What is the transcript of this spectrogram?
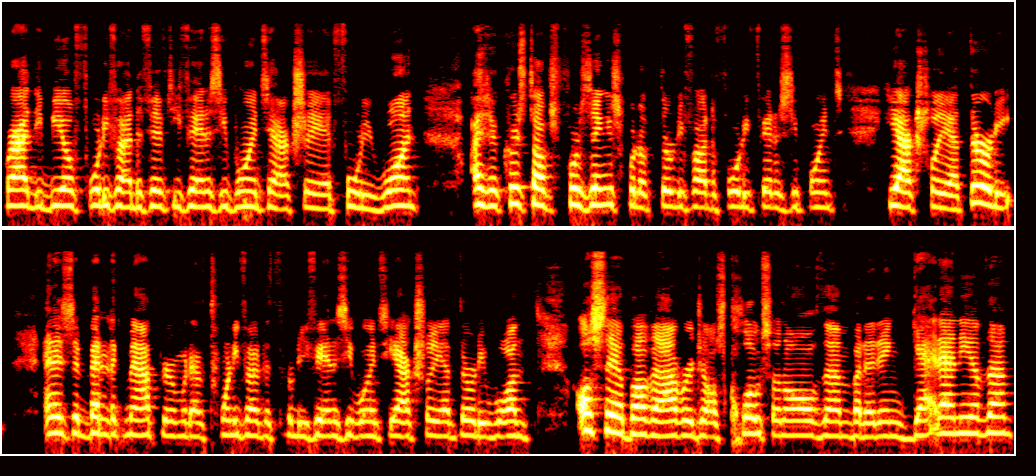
Bradley Beal, 45 to 50 fantasy points. He actually had 41. I said Kristaps Porzingis would have 35 to 40 fantasy points. He actually had 30. And I said Bennedict Mathurin would have 25 to 30 fantasy points. He actually had 31. I'll say above average. I was close on all of them, but I didn't get any of them.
